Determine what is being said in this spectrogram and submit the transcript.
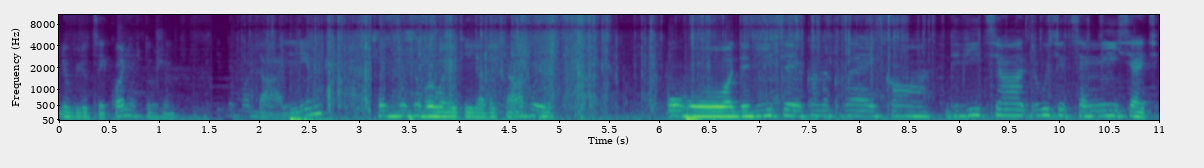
Люблю цей колір дуже. Йдемо далі. Щось дуже велике я витягую. Ого, дивіться, яка наклейка. Дивіться, друзі, це місяць.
